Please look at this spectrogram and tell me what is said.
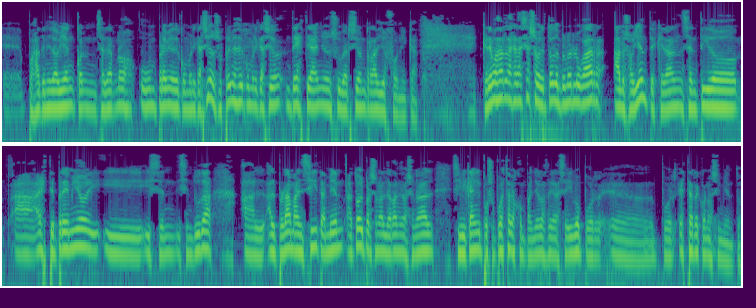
eh, pues ha tenido a bien concedernos un premio de comunicación, sus premios de comunicación de este año en su versión radiofónica. Queremos dar las gracias sobre todo, en primer lugar, a los oyentes que dan sentido a, este premio y, sin, duda al, programa en sí, también a todo el personal de Radio Nacional, Civicán y por supuesto a los compañeros de ASEIVO por, eh, por este reconocimiento.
